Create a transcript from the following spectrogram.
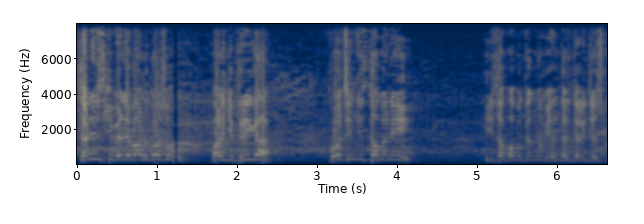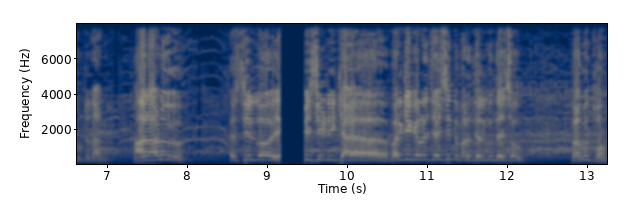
స్టడీస్కి వెళ్ళేవాడు కోసం వాళ్ళకి ఫ్రీగా కోచింగ్ ఇస్తామని ఈ సభాముఖంగా మీ అందరు తెలియజేసుకుంటున్నాను. ఆనాడు ఎస్సీల్లో ఏబిసిడి వర్గీకరణ చేసింది మన తెలుగుదేశం ప్రభుత్వం.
